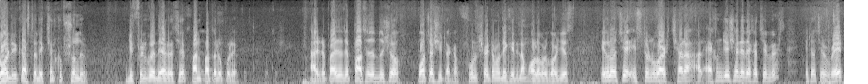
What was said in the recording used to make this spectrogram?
বডির কাজটা দেখছেন, খুব সুন্দর। ডিফারেন্ট করে দেওয়া রয়েছে পান পাতার উপরে। আর এটার প্রাইস হচ্ছে পাঁচ হাজার দুশো পঁচাশি টাকা। ফুল শার্ট আমরা দেখিয়ে দিলাম অল ওভার গর্জিয়াস এগুলো হচ্ছে স্টোন ওয়ার্ক ছাড়া। আর এখন যে শাড়িটা দেখাচ্ছে ভিউয়ার্স এটা হচ্ছে রেড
